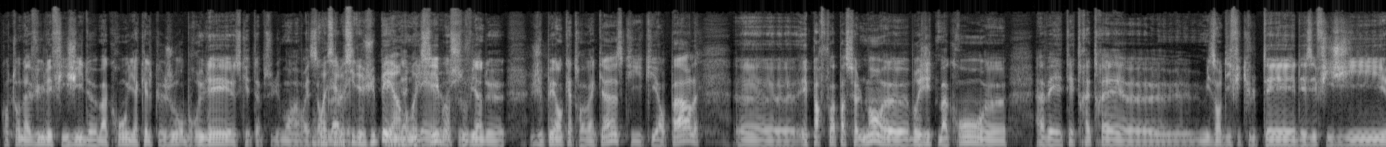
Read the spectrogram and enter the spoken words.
Quand on a vu l'effigie de Macron il y a quelques jours brûlée, ce qui est absolument invraisemblable. On voit celle aussi de Juppé, hein, brûlée, On se souvient de Juppé en 95 qui, qui en parle. Euh, et parfois pas seulement. Brigitte Macron avait été très très mise en difficulté, des effigies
